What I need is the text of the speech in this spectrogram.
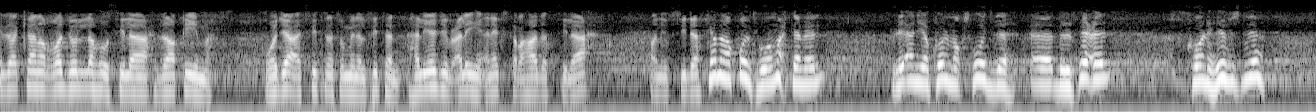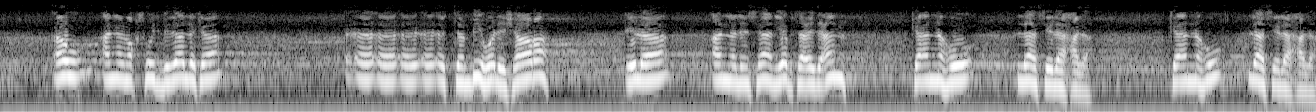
إذا كان الرجل له سلاح ذا قيمة وجاءت فتنة من الفتن هل يجب عليه أن يكسر هذا السلاح؟ وأن يفسده؟ كما قلت هو محتمل لأن يكون المقصود به آه، بالفعل كونه يفسده أو أن المقصود بذلك آه، آه، التنبيه والإشارة إلى أن الإنسان يبتعد عنه كأنه لا سلاح له. كأنه لا سلاح له.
